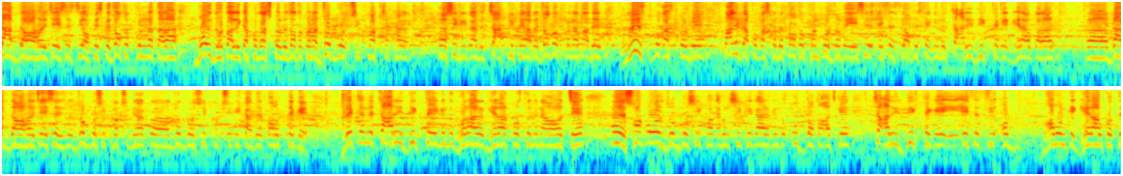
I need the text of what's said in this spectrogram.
ডাক দেওয়া হয়েছে এসএসসি অফিসকে যতক্ষণ না তারা বৈধ তালিকা প্রকাশ করবে, যতক্ষণ না যোগ্য শিক্ষক, শিক্ষা, শিক্ষিকাদের চাকরি ফেরাবে, যতক্ষণ না তাদের লিস্ট প্রকাশ করবে, তালিকা প্রকাশ করবে, ততক্ষণ পর্যন্ত এসএসসি অফিসকে কিন্তু চারিদিক থেকে ঘেরাও করার ডাক দেওয়া হয়েছে এসে যোগ্য শিক্ষক শিক্ষক, যোগ্য শিক্ষক, শিক্ষিকাদের তরফ থেকে। দেখছেন যে চারিদিক থেকে কিন্তু ঘোরার, ঘেরার প্রস্তুতি নেওয়া হচ্ছে। সকল যোগ্য শিক্ষক এবং শিক্ষিকারা কিন্তু উদ্যত আজকে চারিদিক থেকে এসএসসি ভবনকে ঘেরাও করতে,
